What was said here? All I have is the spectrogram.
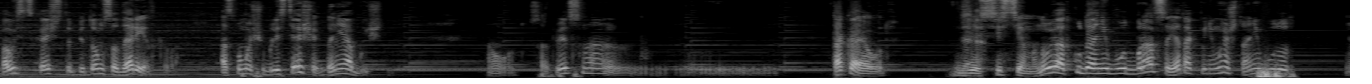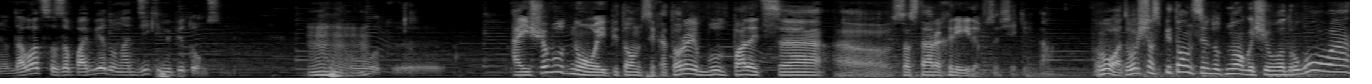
повысить качество питомца до редкого, а с помощью блестящих до необычных. Вот. Соответственно, такая вот да. здесь система. Ну и откуда они будут браться, я так понимаю, что они будут даваться за победу над дикими питомцами. Угу. Вот. А еще будут новые питомцы, которые будут падать со, э, со старых рейдов, со всяких там. Вот, в общем, с питомцами тут много чего другого.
